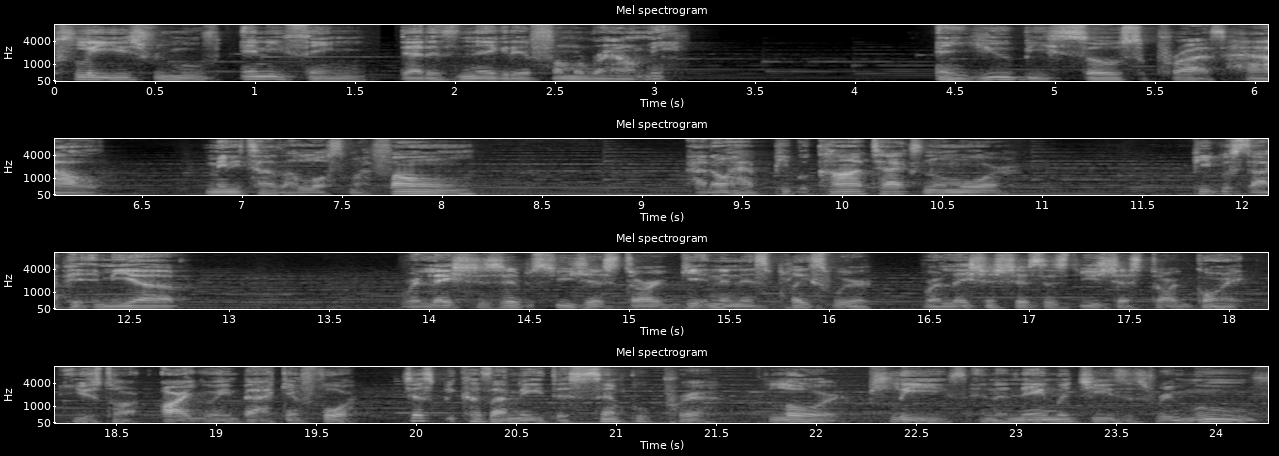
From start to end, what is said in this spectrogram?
please remove anything that is negative from around me. And you'd be so surprised how many times I lost my phone, I don't have people contacts no more. People stop hitting me up. Relationships, you just start getting in this place where relationships is you just start going, you start arguing back and forth. Just because I made this simple prayer, Lord, please, in the name of Jesus, remove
